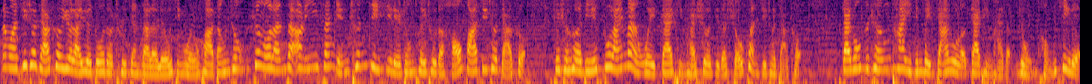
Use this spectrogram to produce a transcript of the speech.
那么，机车夹克越来越多地出现在了流行文化当中。圣罗兰在二零一三年春季系列中推出的豪华机车夹克，这是赫迪·苏莱曼为该品牌设计的首款机车夹克。该公司称，它已经被加入了该品牌的永恒系列。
